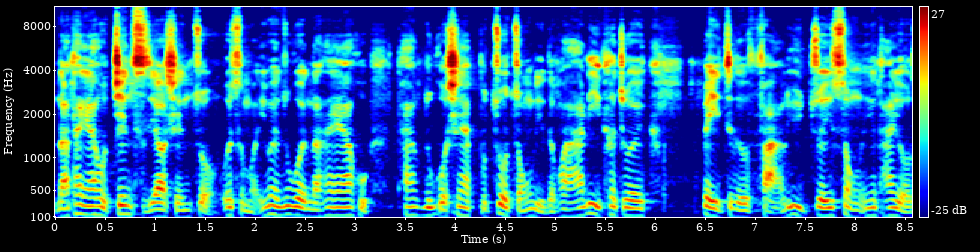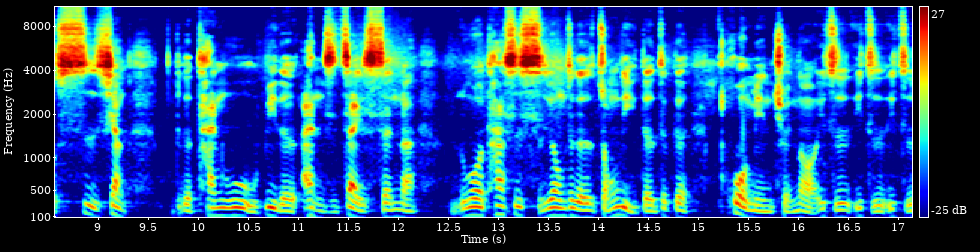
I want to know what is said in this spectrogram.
拿坦雅虎坚持要先做，为什么？因为如果拿坦雅虎他如果现在不做总理的话，他立刻就会被这个法律追送，因为他有四项这个贪污舞弊的案子在身啊。如果他是使用这个总理的这个。豁免权哦，一直一直一直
